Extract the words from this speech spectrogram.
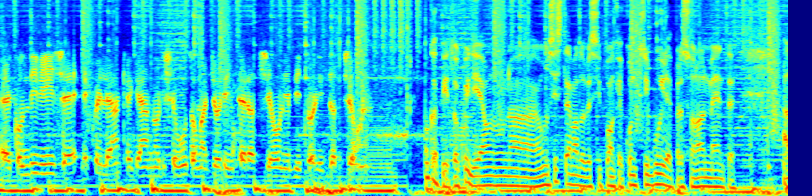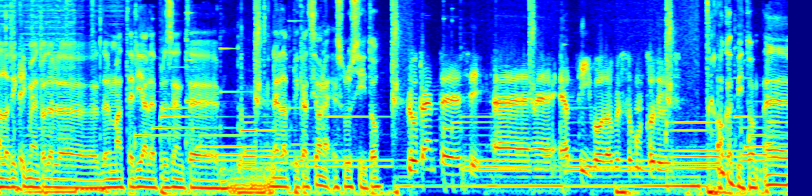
eh, condivise e quelle anche che hanno ricevuto maggiori interazioni e visualizzazioni. Ho capito, quindi è un, un, sistema dove si può anche contribuire personalmente all'arricchimento sì. del, del, materiale presente nell'applicazione e sul sito? L'utente sì, è, è attivo da questo punto di vista. Ho capito, è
